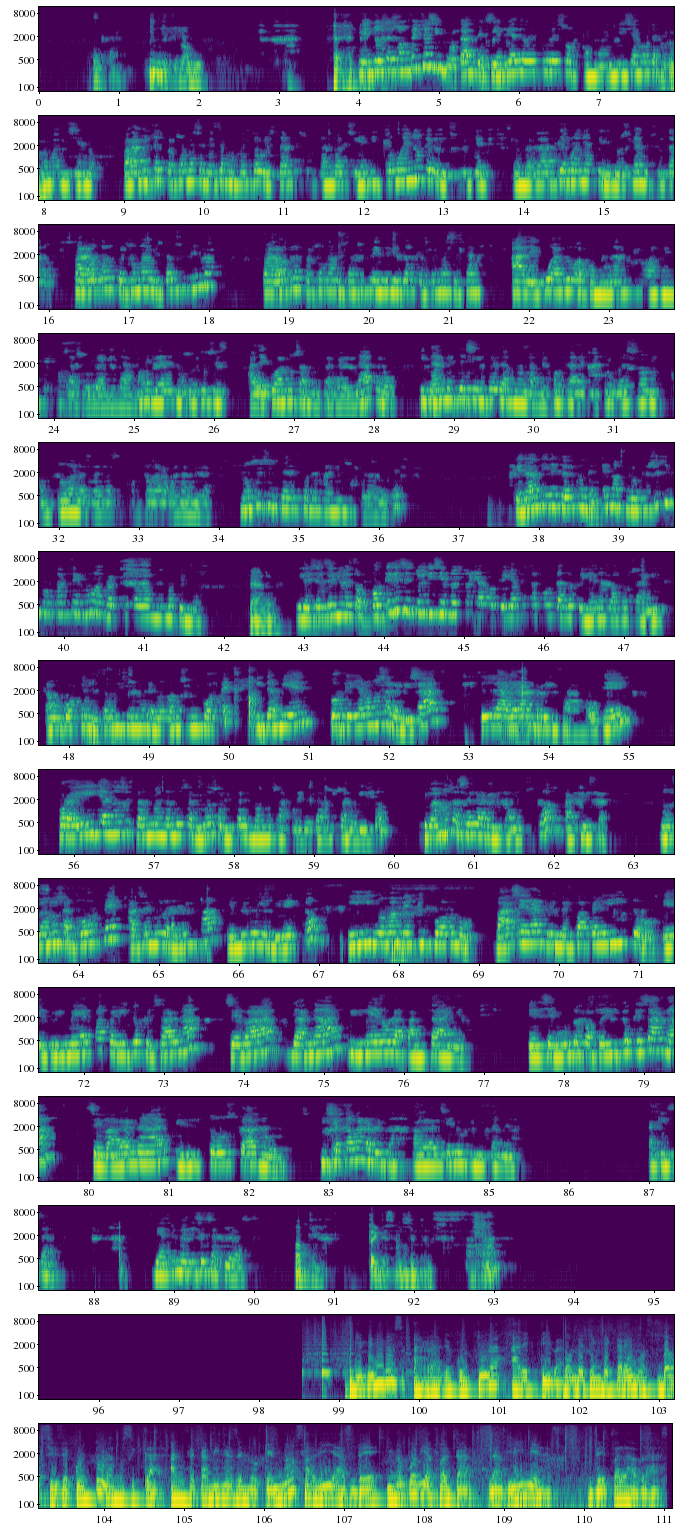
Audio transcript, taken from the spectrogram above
¿no? Y entonces son fechas importantes y el día de hoy por eso, como iniciamos el programa diciendo, para muchas personas en este momento lo están disfrutando al 100 y qué bueno que lo disfruten, en verdad, qué bueno que lo sigan disfrutando. Para otras personas lo están sufriendo, para otras personas lo están sufriendo y otras personas están adecuando, acomodando nuevamente pues, a su realidad, ¿no? El día de nosotros es adecuarnos a nuestra realidad, pero finalmente siempre dando la mejor cara, mejor nuestro y con todas las ganas y con toda la buena vida. No sé si ustedes pueden ver en superadores, que nada tiene que ver con el tema, pero que eso es importante, ¿no? Hablar de todo al mismo tiempo. Claro. Y les enseño esto. ¿Por qué les estoy diciendo esto ya? Porque ya me están contando que ya nos vamos a ir a un corte, me están diciendo que nos vamos a un corte, y también porque ya vamos a realizar la gran rifa, ¿ok? Por ahí ya nos están mandando saludos, ahorita les vamos a contestar sus saluditos y vamos a hacer la rifa, ¿eh, chicos? Aquí está. Nos vamos al corte, hacemos la rifa en vivo y en directo y nuevamente informo, va a ser el primer papelito, el primer papelito que salga se va a ganar primero la pantalla. El segundo papelito que salga se va a ganar el tostador. Y se acaba la rifa, agradeciendo infinitamente. Aquí está. Ya tú me dices a qué vas. Ok. Regresamos entonces. Ajá. Bienvenidos a Radio Cultura Adictiva, donde te inyectaremos dosis de cultura musical, anfetaminas de lo que no sabías de y no podía faltar las líneas de palabras.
